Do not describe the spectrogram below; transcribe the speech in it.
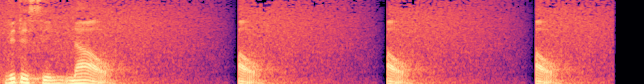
VTC now. Now. Now. Now.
